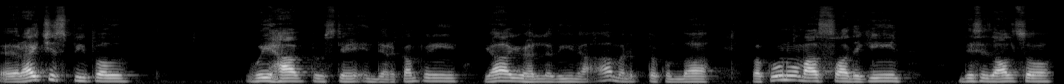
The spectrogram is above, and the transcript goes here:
uh, righteous people, we have to stay in their company. يَا أَيُّهَا الَّذِينَ آمَنُوا اتَّقُوا اللَّهَ وَكُونُوا مَعَ الصَّادِقِينَ This is also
